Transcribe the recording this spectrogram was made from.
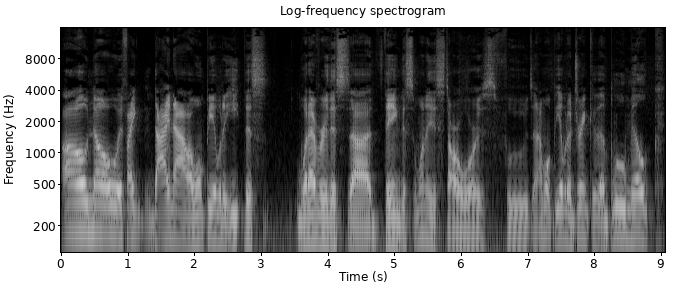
"Oh no, if I die now, I won't be able to eat this." Whatever this uh, thing, this one of these Star Wars foods, and I won't be able to drink the blue milk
